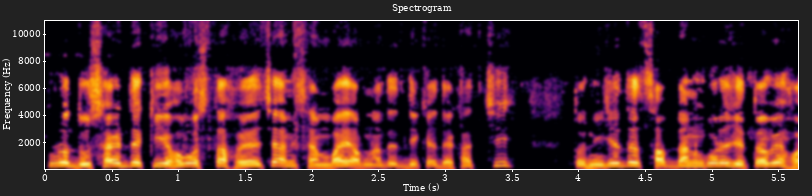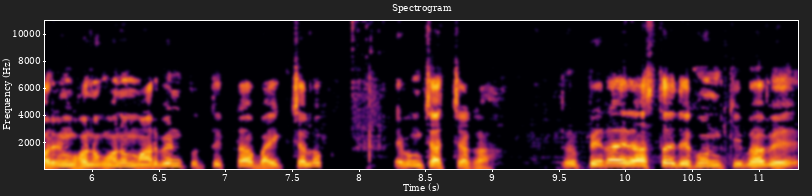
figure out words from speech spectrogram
পুরো দু সাইড দিয়ে কী অবস্থা হয়েছে, আমি শ্যাম ভাই আপনাদের দিকে দেখাচ্ছি। তো নিজেদের সাবধান করে যেতে হবে। হরেন ঘন ঘন মারবেন প্রত্যেকটা বাইক চালক এবং চার চাকা। তো প্রায় রাস্তায় দেখুন কীভাবে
